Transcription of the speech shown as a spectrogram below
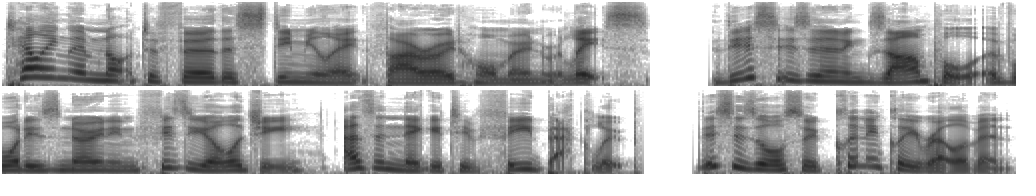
telling them not to further stimulate thyroid hormone release. This is an example of what is known in physiology as a negative feedback loop. This is also clinically relevant,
